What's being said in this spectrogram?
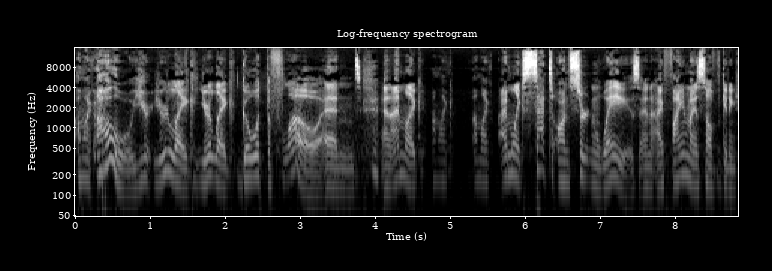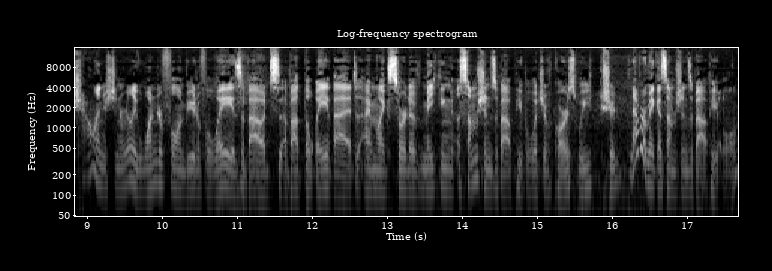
I'm like, oh, you're you're like you're like go with the flow, and and I'm like I'm like I'm like I'm like set on certain ways, and I find myself getting challenged in really wonderful and beautiful ways about about the way that I'm like sort of making assumptions about people, which of course we should never make assumptions about people.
